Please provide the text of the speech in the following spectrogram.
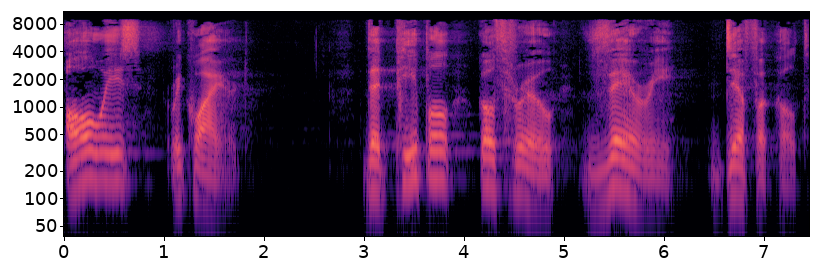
always required that people go through very difficult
